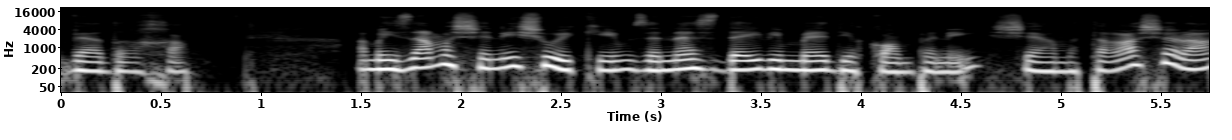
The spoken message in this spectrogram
והדרכה. המיזם השני שהוא הקים זה נס דיילי מדיה קומפני, שהמטרה שלה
